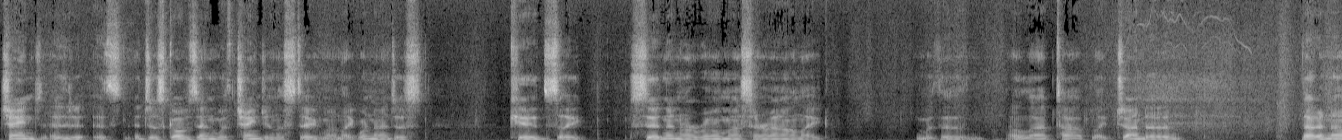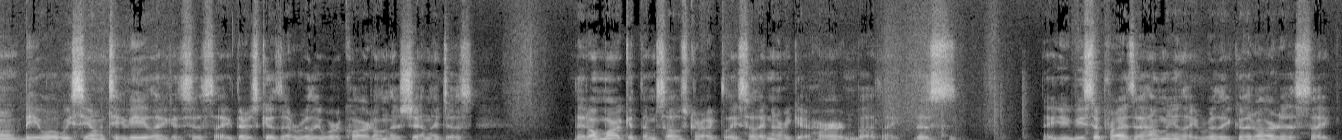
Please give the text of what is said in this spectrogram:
change. It it's it just goes in with changing the stigma. Like we're not just kids like sitting in our room messing around like with a a laptop, like trying to I don't know, be what we see on TV. Like it's just like there's kids that really work hard on this shit and they just they don't market themselves correctly so they never get hurt. But like this like you'd be surprised at how many like really good artists like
